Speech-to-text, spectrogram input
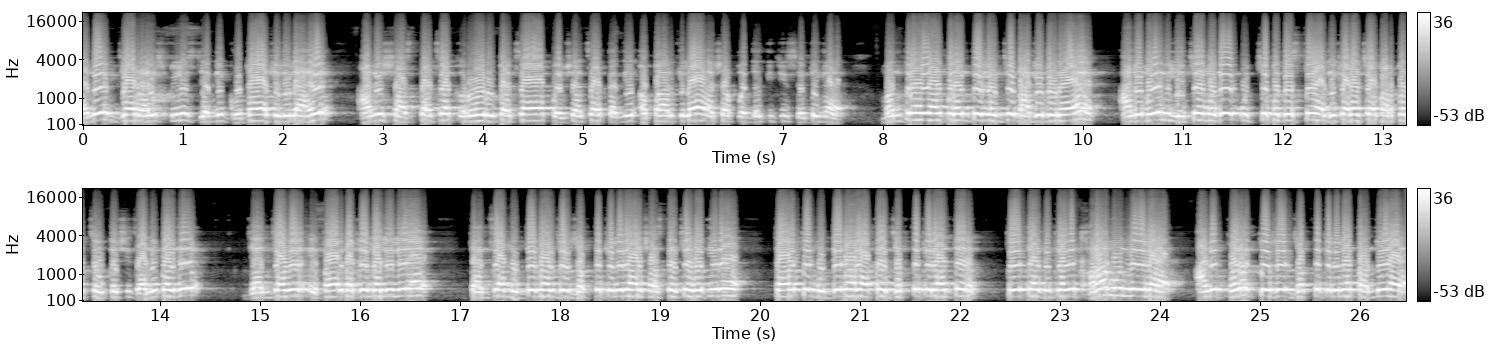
अनेक ज्या राईस मिल्स ज्यांनी घोटाळा केलेला आहे आणि शासनाचा करोड रुपयाचा पैशाचा त्यांनी अपहार केला अशा पद्धतीची सेटिंग आहे. मंत्रालयापर्यंत यांचे धागेदोरे आहे. आणि म्हणून याच्यामध्ये उच्च पदस्थ अधिकाऱ्याच्या मार्फत चौकशी झाली पाहिजे. ज्यांच्यावर एफ आय आर दाखल झालेली आहे त्यांचा मुद्देमाल जो जप्त केलेला आहे शासनाच्या वतीनं त्या तो मुद्देमाल आता जप्त केल्यानंतर तो त्या ठिकाणी खराब होऊन गेलेला आहे. आणि परत तो जो जप्त केलेला तांदूळ आहे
